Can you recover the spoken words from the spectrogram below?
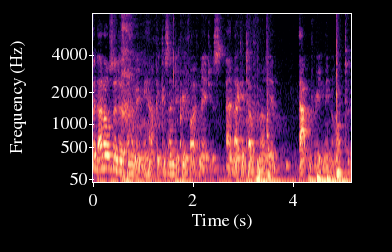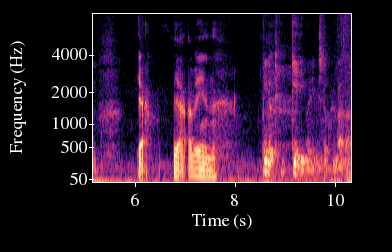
But that also does kind of make me happy because then dupreeh five majors, and I could tell from earlier that would really mean a lot to him. Yeah, yeah. I mean, He looked giddy when he was talking about that.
